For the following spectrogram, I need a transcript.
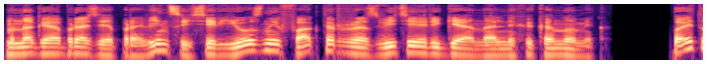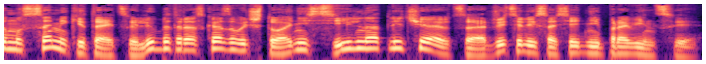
Многообразие провинций серьезный фактор развития региональных экономик. Поэтому сами китайцы любят рассказывать, что они сильно отличаются от жителей соседней провинции.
